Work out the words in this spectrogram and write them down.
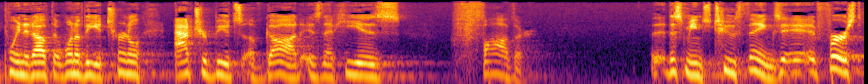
pointed out that one of the eternal attributes of God is that He is Father. This means two things. First,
